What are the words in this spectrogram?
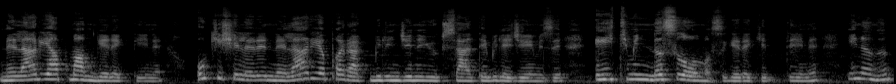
neler yapmam gerektiğini, o kişilere neler yaparak bilincini yükseltebileceğimizi, eğitimin nasıl olması gerektiğini inanın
